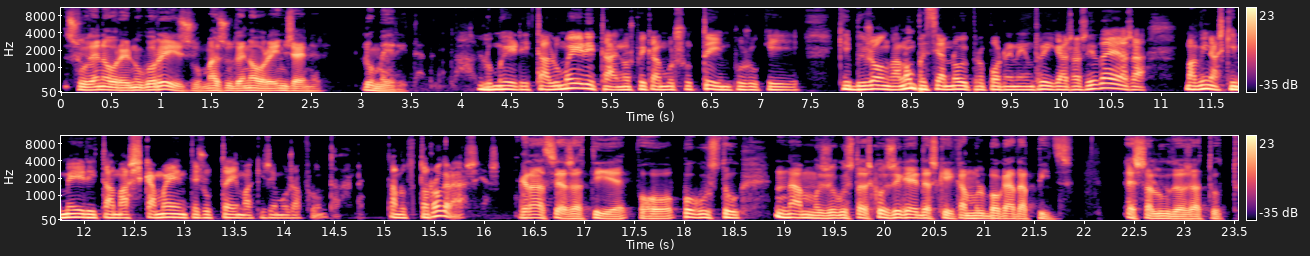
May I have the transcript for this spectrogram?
su denore non coresu, ma su denore in genere lo merita. Lo merita, lo merita e non spieghiamo su tempo su chi, chi bisogna, non pensiamo a noi proporre in riga queste idee, ma vina chi merita mascamente sul tema che stiamo affrontando. Tanto tutto grazie. Grazie a te, po, po gusto, nammo su queste cose che da schicamo il bocata a pizza. E saluto a tutti.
